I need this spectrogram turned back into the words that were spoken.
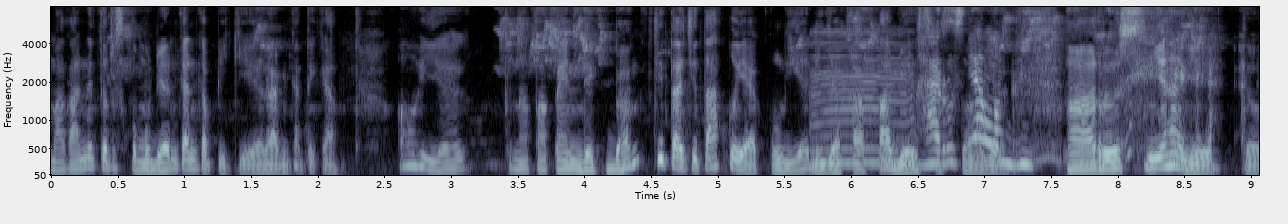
makanya terus kemudian kan kepikiran ketika oh iya kenapa pendek banget cita-citaku ya kuliah di Jakarta Hmm, beasiswa harusnya gitu. lebih harusnya gitu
